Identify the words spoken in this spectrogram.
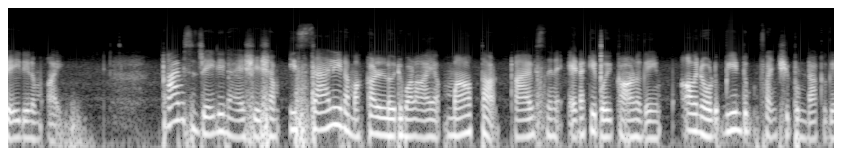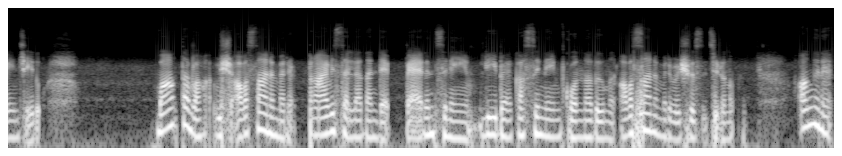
ജയിലിലും ആയി. ട്രാവിസ് ജയിലിലായ ശേഷം ഈ സാലിയുടെ മക്കളിൽ ഒരുവളായ മാത്ത ട്രാവിസിനെ ഇടയ്ക്ക് പോയി കാണുകയും അവനോട് വീണ്ടും ഫ്രണ്ട്ഷിപ്പ് ഉണ്ടാക്കുകയും ചെയ്തു. മാത്ത വ- വിശ്വ അവസാനം വരെ ട്രാവിസ് അല്ല തന്റെ പേരൻസിനെയും ലീബെ കസിനെയും കൊന്നതെന്ന് അവസാനം വരെ വിശ്വസിച്ചിരുന്നു. അങ്ങനെ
